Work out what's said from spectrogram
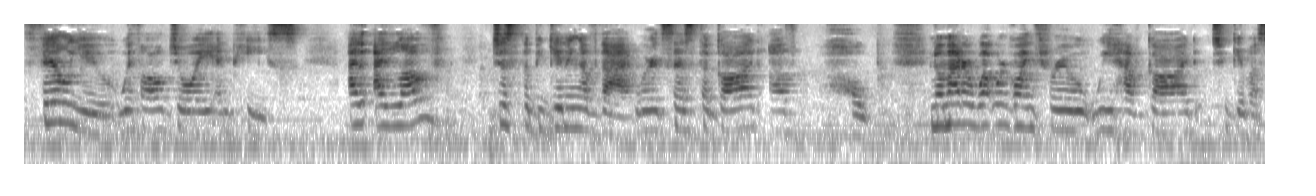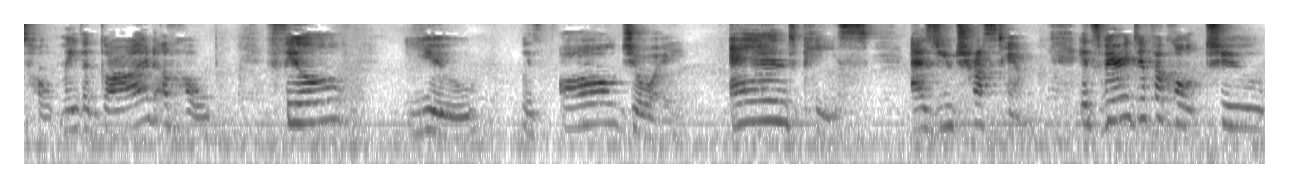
fill you with all joy and peace. I, I love just the beginning of that, where it says, the God of hope. No matter what we're going through, we have God to give us hope. May the God of hope fill you with all joy and peace as you trust Him. It's very difficult to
